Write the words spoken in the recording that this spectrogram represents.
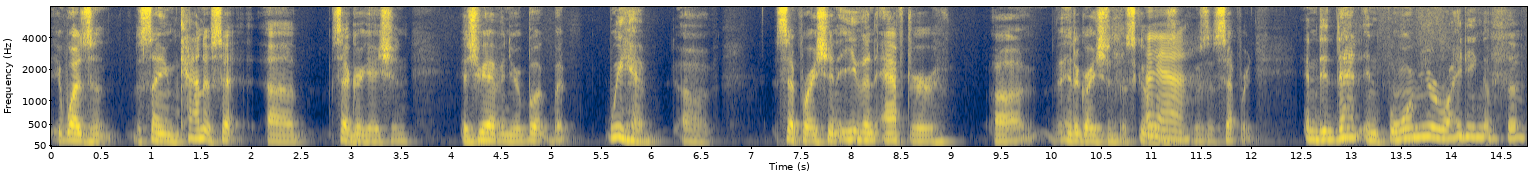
it wasn't the same kind of se- uh, segregation as you have in your book, but we have uh, separation even after uh, the integration of the schools. Oh, yeah. Was a separate. And did that inform your writing of the?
